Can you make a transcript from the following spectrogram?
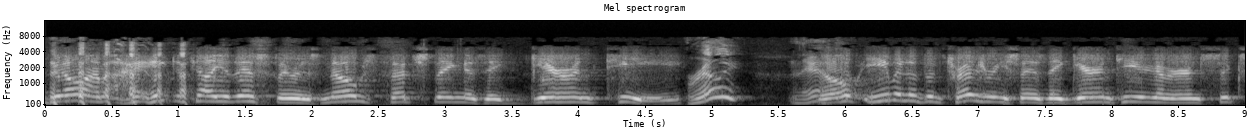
Bill, I'm, I hate to tell you this, there is no such thing as a guarantee. really? yeah. No, even if the Treasury says they guarantee you're going to earn six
